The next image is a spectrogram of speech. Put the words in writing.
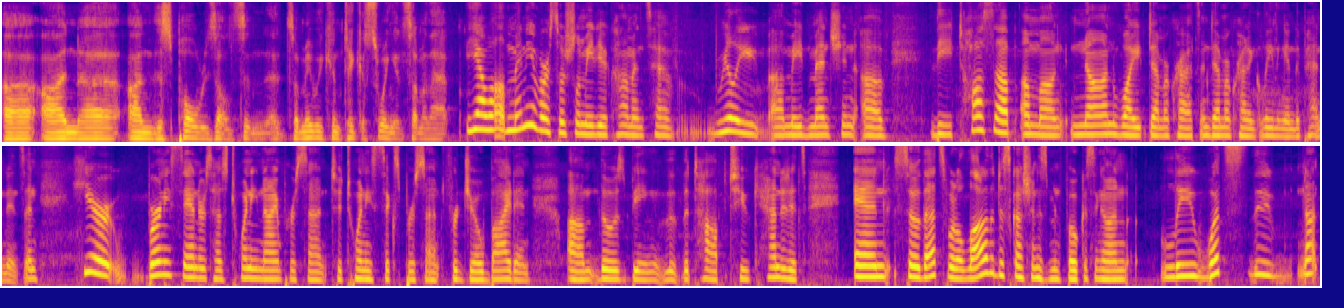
uh, on uh, on this poll results, and uh, so maybe we can take a swing at some of that. Yeah, well, many of our social media comments have really uh, made mention of the toss up among non white Democrats and Democratic leaning independents. And here, Bernie Sanders has 29% to 26% for Joe Biden, um, those being the, the top two candidates. And so that's what a lot of the discussion has been focusing on. Lee, what's the not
